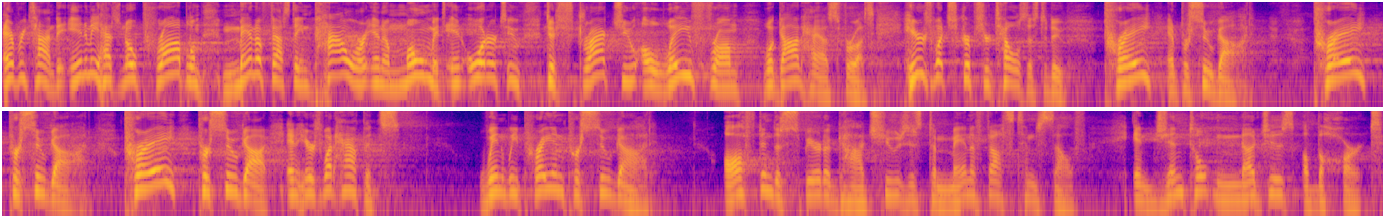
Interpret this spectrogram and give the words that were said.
Every time. The enemy has no problem manifesting power in a moment in order to distract you away from what God has for us. Here's what scripture tells us to do pray and pursue God. Pray, pursue God. Pray, pursue God. And here's what happens when we pray and pursue God, often the Spirit of God chooses to manifest Himself in gentle nudges of the heart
